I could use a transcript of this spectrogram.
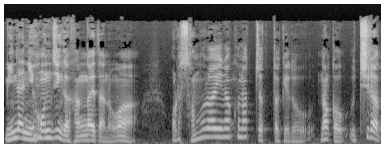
みんな日本人が考えたのは、あれ、侍いなくなっちゃったけど、なんか、うちら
